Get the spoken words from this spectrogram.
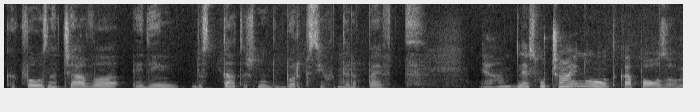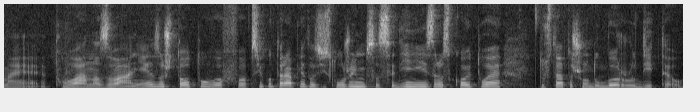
Какво означава един достатъчно добър психотерапевт? Да, не случайно така ползваме това название, защото в психотерапията си служим с един израз, който е достатъчно добър родител.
